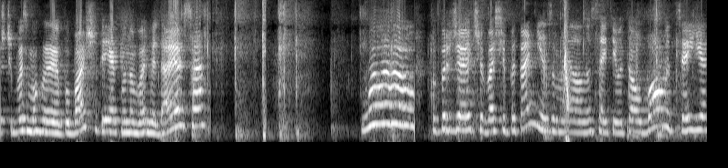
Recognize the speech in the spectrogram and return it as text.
щоб ви змогли побачити, як воно виглядає все. Вау! Попереджаючи ваші питання, я замовляла на сайті Taobao. Це є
